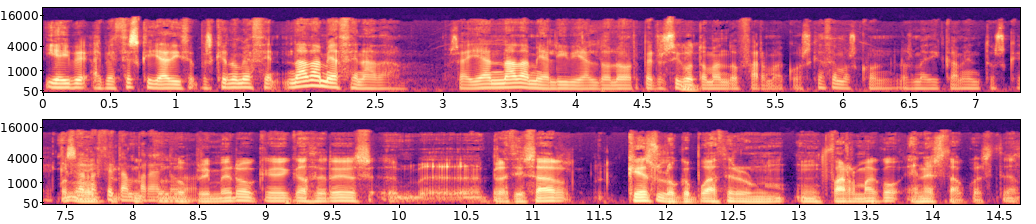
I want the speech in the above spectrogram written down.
Y hay, hay veces que ya dice, pues que no me hace, nada me hace nada. O sea, ya nada me alivia el dolor, pero sigo mm. tomando fármacos. ¿Qué hacemos con los medicamentos que, se recetan para el dolor? Lo primero que hay que hacer es eh, precisar qué es lo que puede hacer un, fármaco en esta cuestión.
